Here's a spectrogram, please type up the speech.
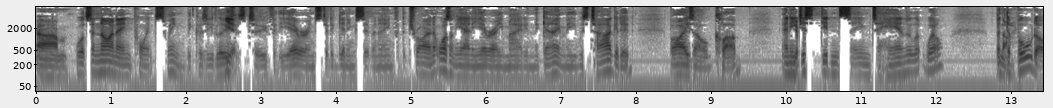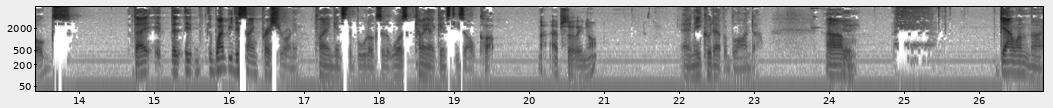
Um, well, it's a 19 point swing because he loses yeah. two for the error instead of getting 17 for the try. And it wasn't the only error he made in the game. He was targeted by his old club and he yep. just didn't seem to handle it well. But no. the Bulldogs, they it, it, it, won't be the same pressure on him playing against the Bulldogs that it was coming out against his old club. No, absolutely not. And he could have a blinder. Um, yeah. Gallen, though,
